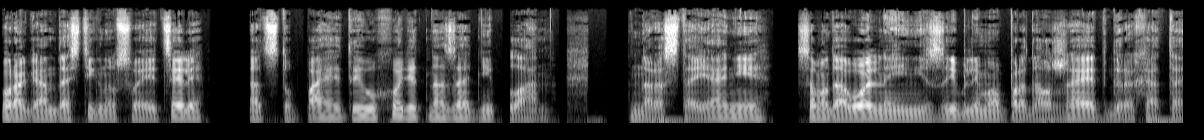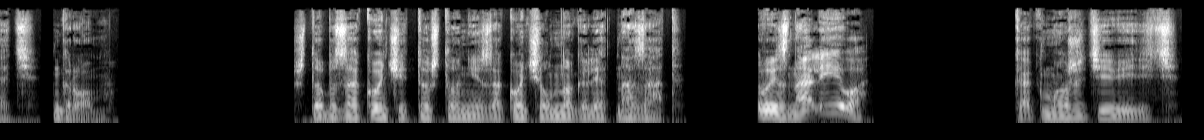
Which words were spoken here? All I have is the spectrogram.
Ураган, достигнув своей цели, отступает и уходит на задний план. На расстоянии самодовольно и незыблемо продолжает грохотать гром. Чтобы закончить то, что он не закончил много лет назад. «Вы знали его?» «Как можете видеть».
